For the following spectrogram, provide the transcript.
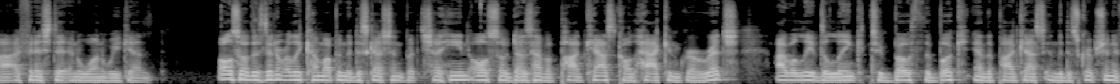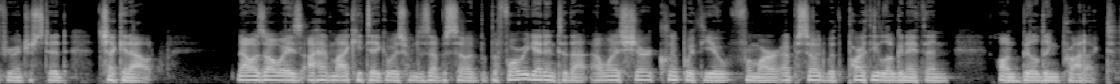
Uh, I finished it in one weekend. Also, this didn't really come up in the discussion, but Shaahin also does have a podcast called Hack and Grow Rich. I will leave the link to both the book and the podcast in the description if you're interested. Check it out. Now, as always, I have my key takeaways from this episode, but before we get into that, I want to share a clip with you from our episode with Parthi Loganathan on building product.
